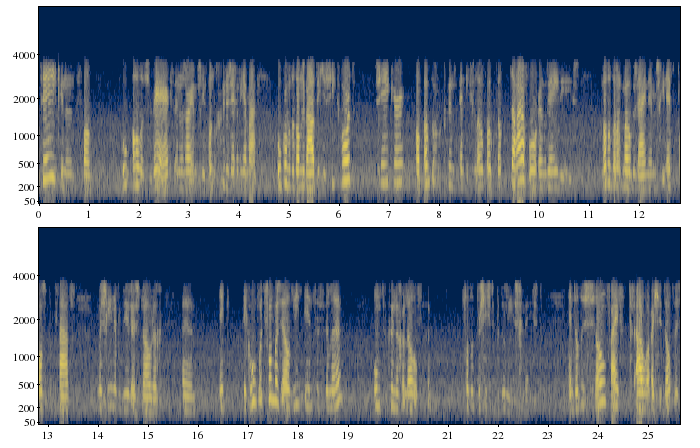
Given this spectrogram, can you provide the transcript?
tekenend van hoe alles werkt. En dan zou je misschien ook nog kunnen zeggen: ja, maar hoe komt het dan überhaupt dat je ziek wordt? Zeker, had ook nog punt. En ik geloof ook dat daarvoor een reden is. Wat het dan ook mogen zijn. En misschien heeft het pas op de plaats. Misschien heb ik die rust nodig. Uh, ik, ik hoef het voor mezelf niet in te vullen om te kunnen geloven dat het precies de bedoeling is geweest. En dat is zo'n fijn vertrouwen als je dat dus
